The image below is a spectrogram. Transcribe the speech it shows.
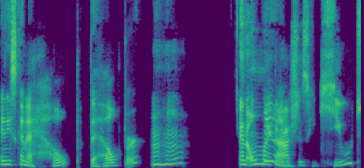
and he's going to help the helper. Mhm. And oh my Yeah. gosh, is he cute?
